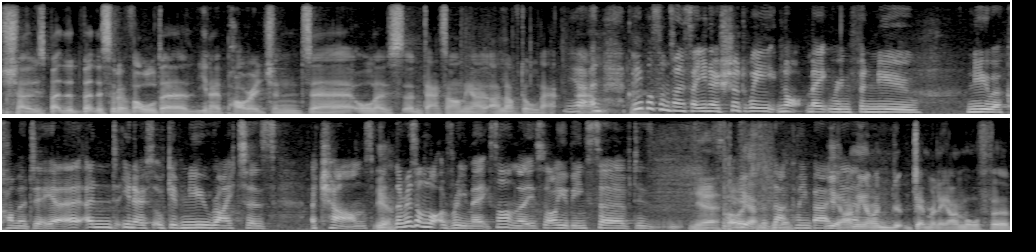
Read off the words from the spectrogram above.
shows. But the, but the sort of older, you know, Porridge and uh, all those and Dad's Army, I, I loved all that. Yeah, um, and people sometimes say, you know, should we not make room for new, newer comedy, uh, and you know, sort of give new writers a chance. But yeah. there is a lot of remakes, aren't there? So are you being served? Is, yeah, yeah. That coming back? Yeah, yeah, I mean, I'm, generally I'm all for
